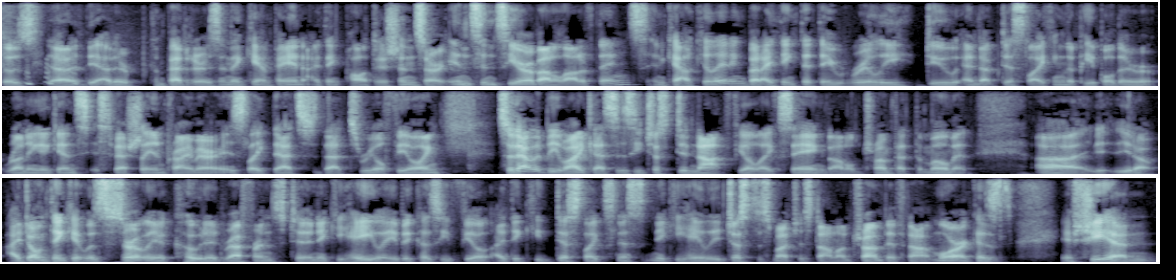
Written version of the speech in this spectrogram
those uh, the other competitors in the campaign. I think politicians are insincere about a lot of things and calculating, but I think that they really do end up disliking the people they're running against, especially in primaries. Like that's that's real feeling. So that would be my guess. Is he just did not feel like saying Donald Trump at the moment uh, you know, I don't think it was certainly a coded reference to Nikki Haley because he feel I think he dislikes Nikki Haley just as much as Donald Trump, if not more. Because if she hadn't,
